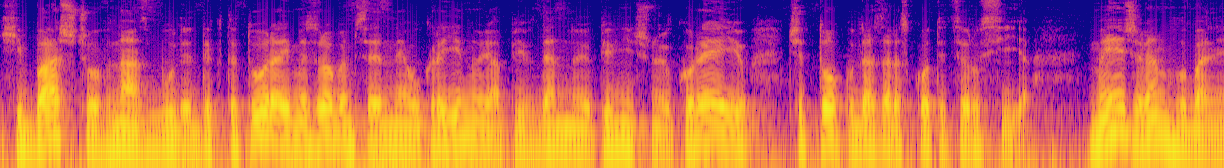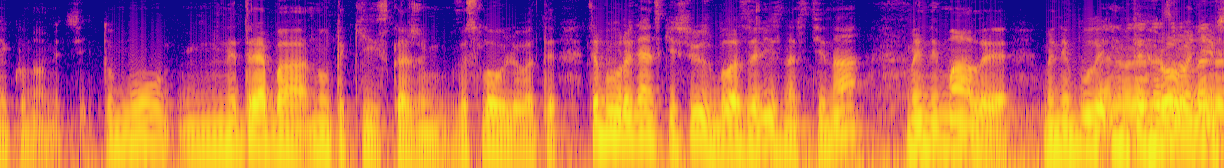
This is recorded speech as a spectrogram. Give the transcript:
Хіба що в нас буде диктатура, і ми зробимося не Україною, а південною північною Кореєю, чи то, куди зараз котиться Росія. Ми живемо в глобальній економіці, тому не треба ну такі, скажімо, висловлювати. Це був радянський союз, була залізна стіна. Ми не мали, ми не були не інтегровані в мене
